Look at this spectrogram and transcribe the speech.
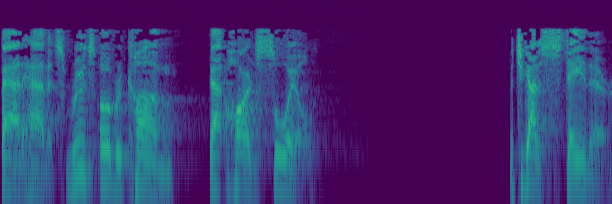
bad habits. Roots overcome that hard soil. But you got to stay there.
